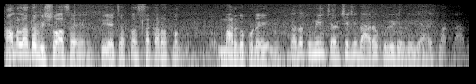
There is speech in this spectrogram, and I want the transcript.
आम्हाला तर विश्वास आहे की याच्यातनं सकारात्मक मार्ग पुढे येईल. दादा तुम्ही चर्चेची दारं खुली ठेवलेली आहेत मात्र आज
